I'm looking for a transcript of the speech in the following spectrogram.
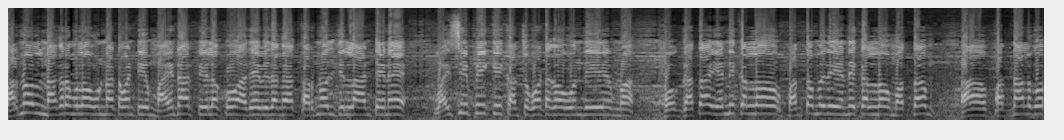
కర్నూలు నగరంలో ఉన్నటువంటి మైనార్టీలకు అదేవిధంగా కర్నూలు జిల్లా అంటేనే వైసీపీకి కంచుకోటగా ఉంది. గత ఎన్నికల్లో పంతొమ్మిది ఎన్నికల్లో మొత్తం పద్నాలుగు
